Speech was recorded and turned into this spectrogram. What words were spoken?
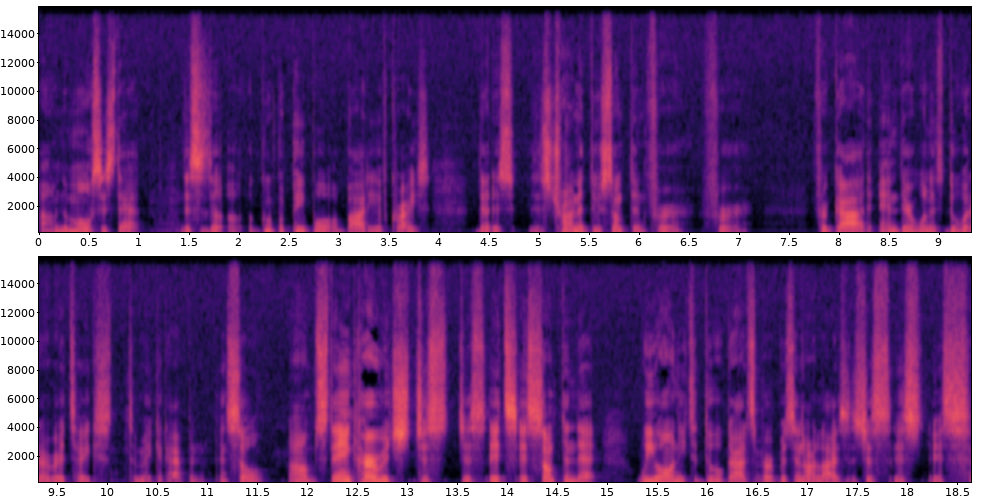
um, the most is that this is a, a, group of people, a body of Christ, that is is trying to do something for for for God, and they're willing to do whatever it takes to make it happen. And so, um, stay encouraged. Just just it's it's something that we all need to do. God's purpose in our lives is just it's it's.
